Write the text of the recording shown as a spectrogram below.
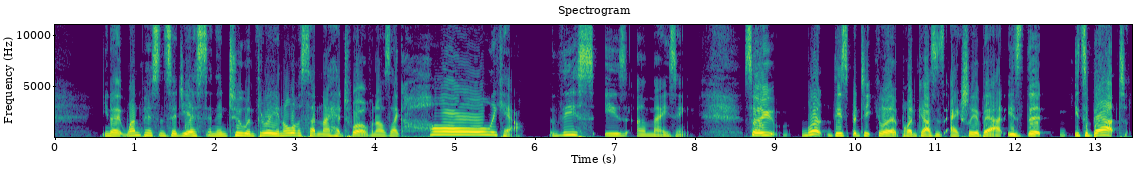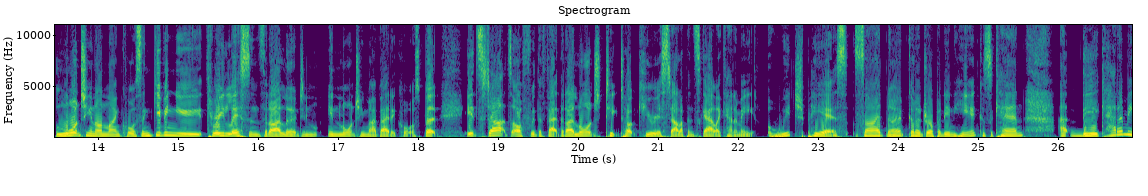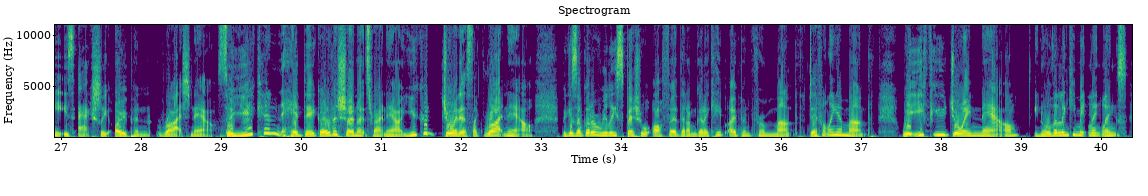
you know, one person said yes and then two and three and all of a sudden I had 12 and I was like, "Holy cow." This is amazing. So, what this particular podcast is actually about is that it's about launching an online course and giving you three lessons that I learned in, in launching my beta course. But it starts off with the fact that I launched TikTok Curious Startup and Scale Academy, which, PS, side note, going to drop it in here because I can. Uh, the academy is actually open right now. So you can head there, go to the show notes right now. You could join us like right now because I've got a really special offer that I'm going to keep open for a month, definitely a month, where if you join now in all the linky link links,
